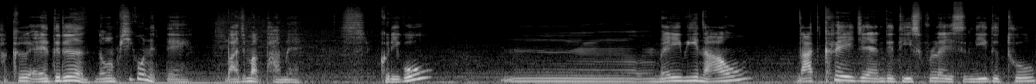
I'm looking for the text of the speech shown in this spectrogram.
아, 그 애들은 너무 피곤했대 마지막 밤에. 그리고 음, maybe now not crazy and this place need to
